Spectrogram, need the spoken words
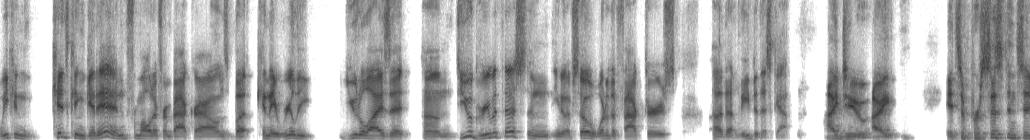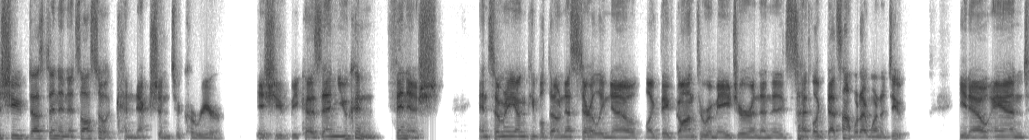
we can kids can get in from all different backgrounds but can they really utilize it. Um, do you agree with this? And you know, if so, what are the factors uh, that lead to this gap? I do. I it's a persistence issue, Dustin, and it's also a connection to career issue because then you can finish. And so many young people don't necessarily know, like they've gone through a major and then they decide, like, that's not what I want to do, you know, and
